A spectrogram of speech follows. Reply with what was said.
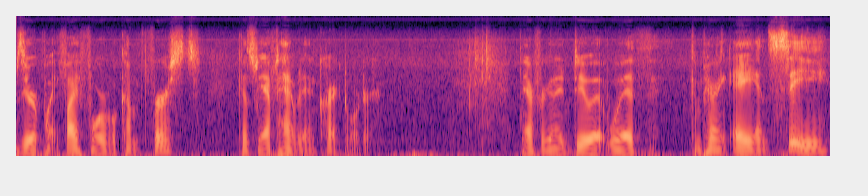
0.54 will come first because we have to have it in correct order. Now, if we're going to do it with comparing A and C,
